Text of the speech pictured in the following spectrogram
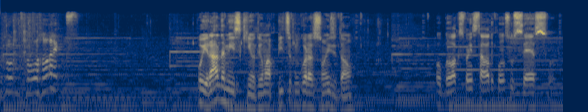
no Roblox. Pô, irada minha skin. Eu tenho uma pizza com corações e tal. O Roblox foi instalado com sucesso.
